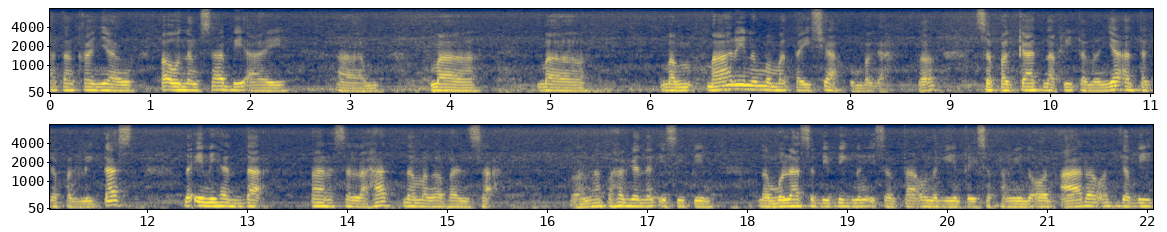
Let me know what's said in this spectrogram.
at ang kanyang paunang sabi ay um, ma, ma, ma, maaari nang mamatay siya kumbaga no? sapagkat nakita na niya ang tagapagligtas na inihanda para sa lahat ng mga bansa? Napakagandang isipin na mula sa bibig ng isang taong naghihintay sa Panginoon araw at gabi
